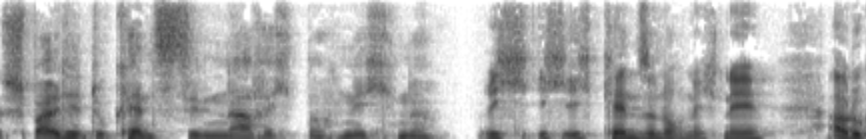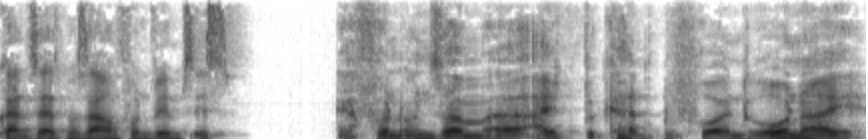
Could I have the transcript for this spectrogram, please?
Spalte, du kennst die Nachricht noch nicht, ne? Ich, ich, ich kenne sie noch nicht, nee. Aber du kannst erst mal sagen, von wem es ist. Ja, von unserem äh, altbekannten Freund Ronay.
